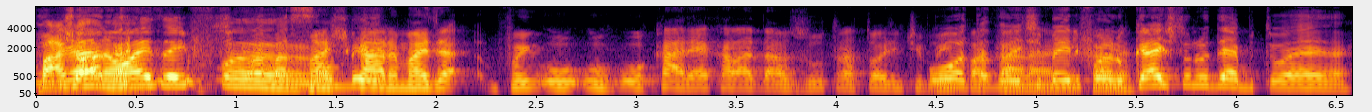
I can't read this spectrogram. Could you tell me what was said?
Paga nós aí, fã. Mas, cara, mas é, foi o, o, o careca lá da Azul tratou a gente bem Pô, pra tá doente caralho, bem. Ele foi no crédito ou no débito? É.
